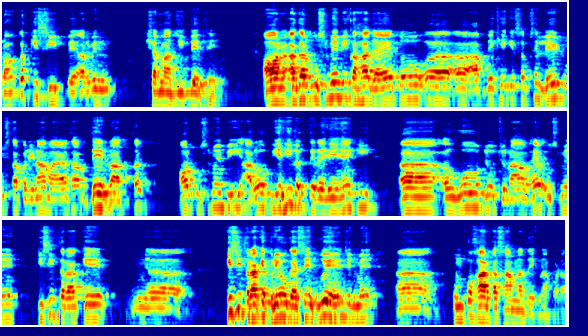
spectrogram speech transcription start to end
रोहतक की सीट पे अरविंद शर्मा जीते थे। और अगर उसमें भी कहा जाए तो आप देखिए कि सबसे लेट उसका परिणाम आया था देर रात तक। और उसमें भी आरोप यही लगते रहे हैं कि वो जो चुनाव है उसमें किसी तरह के किसी तरह के प्रयोग ऐसे हुए हैं जिनमें उनको हार का सामना देखना पड़ा।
